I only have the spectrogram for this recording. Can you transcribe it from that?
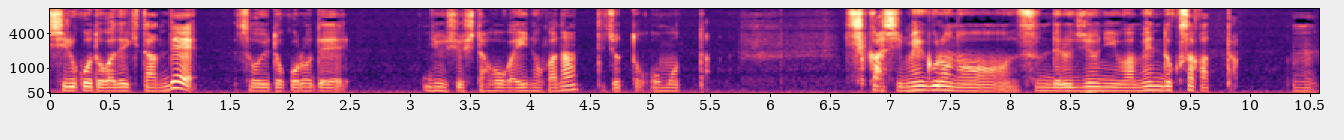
知ることができたんで、そういうところで入手した方がいいのかなってちょっと思った。しかし、目黒の住んでる住人はめんどくさかった。うん。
